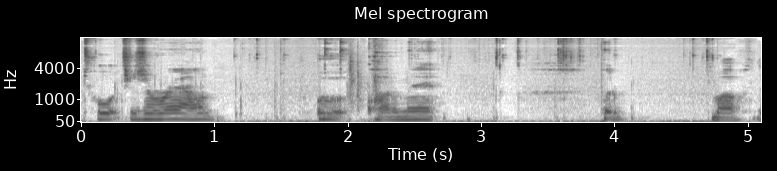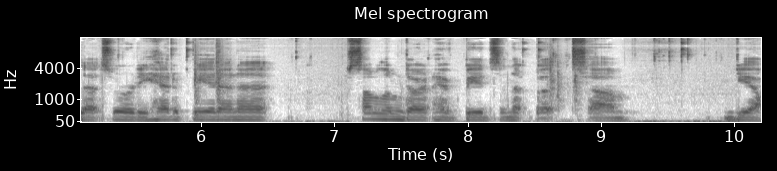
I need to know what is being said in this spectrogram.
torches around. Oh, pardon me. Put a, well, that's already had a bed in it. Some of them don't have beds in it, but um, yeah,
